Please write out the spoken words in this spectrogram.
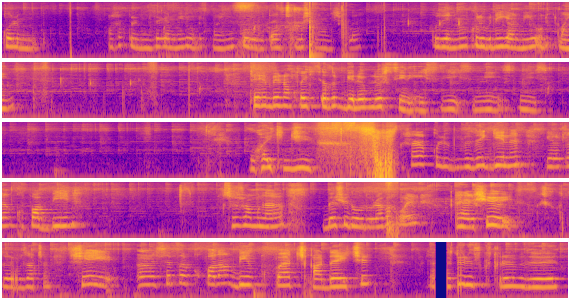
Kolum. Aşağı kulübümüze gelmeyi unutmayın. Kulübüden çıkmışım yanlışlıkla. Kuzenimin kulübüne gelmeyi unutmayın. TM1.x yazıp gelebilirsiniz. Nis, nis, nis. Bu ikinci. Aşağı kulübümüze gelin. Gereken kupa 1000. Şu an bunları 5'e doldura bakmayın. Her şey aşağı kutularımızı açın. Şey ön sıfır kupadan 1000 kupaya çıkardığı için açıyoruz kutularımızı.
